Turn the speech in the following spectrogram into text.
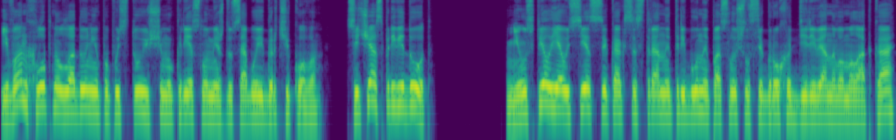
Иван хлопнул ладонью по пустующему креслу между собой и Горчаковым. «Сейчас приведут!» Не успел я усесться, как со стороны трибуны послышался грохот деревянного молотка,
